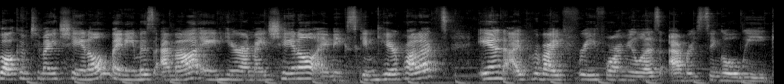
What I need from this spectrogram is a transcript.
welcome to my channel. My name is Emma and here on my channel I make skincare products and I provide free formulas every single week.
